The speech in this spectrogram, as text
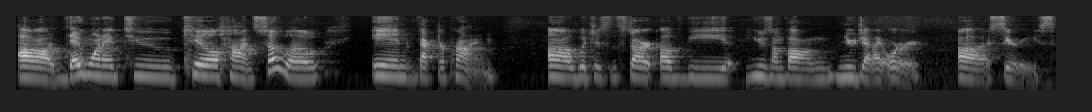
uh they wanted to kill Han Solo in Vector Prime, uh, which is the start of the Yuuzhan Vong New Jedi Order uh, series.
